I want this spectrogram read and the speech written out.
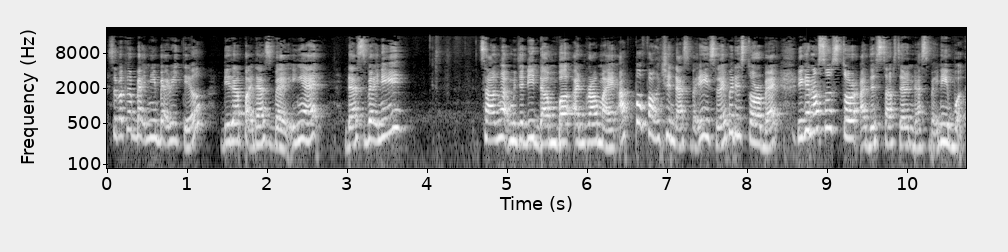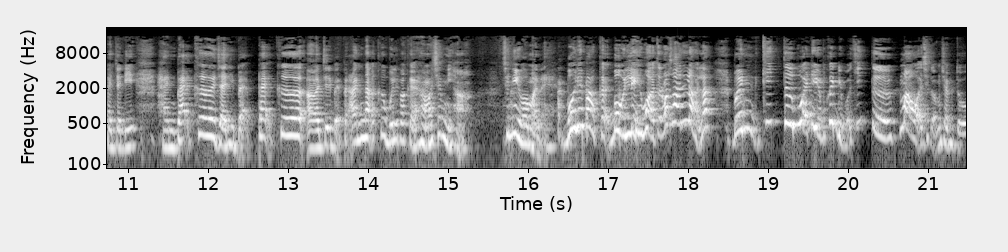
Sebabkan bag ni bag retail, dia dapat dust bag. Ingat, dust bag ni sangat menjadi dambaan ramai. Apa function dust bag ni? Selain pada store bag, you can also store other stuff dalam dust bag ni. Buatkan jadi handbag ke, jadi backpack ke, uh, jadi backpack anak ke, boleh pakai. Ha, macam ni ha. Macam ni Waman eh? Boleh pakai? Boleh wah, tak ada masalah lah. Ben, kita buat dia, bukan dia buat kita. Mak awak cakap macam tu.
